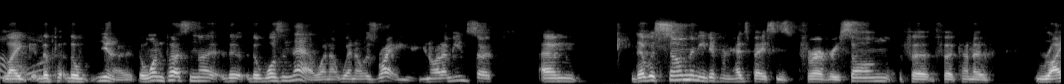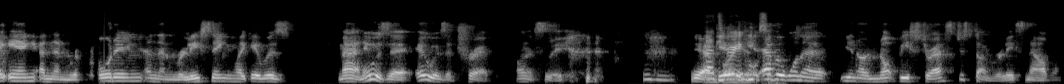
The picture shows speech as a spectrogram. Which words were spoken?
like the the you know the one person that, that, that wasn't there when I when I was writing it. You know what I mean? So um, there were so many different headspaces for every song for for kind of writing and then recording and then releasing. Like it was, man, it was a it was a trip. Honestly, Mhm. yeah. That's if you, if you ever want to, you know, not be stressed, just don't release an album.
